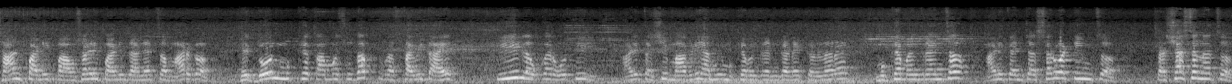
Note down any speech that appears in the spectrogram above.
सांडपाणी पावसाळी पाणी जाण्याचा मार्ग हे दोन मुख्य कामंसुद्धा प्रस्तावित आहेत. तीही लवकर होतील आणि तशी मागणी आम्ही मुख्यमंत्र्यांकडे करणार आहे. मुख्यमंत्र्यांचं आणि त्यांच्या सर्व टीमचं प्रशासनाचं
